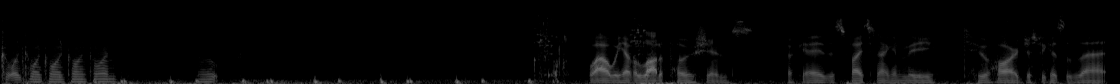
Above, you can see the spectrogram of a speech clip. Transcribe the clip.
Come on, come on, come on, come on, come on. Oh. Wow, we have a lot of potions. Okay, this fight's not gonna be too hard just because of that.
